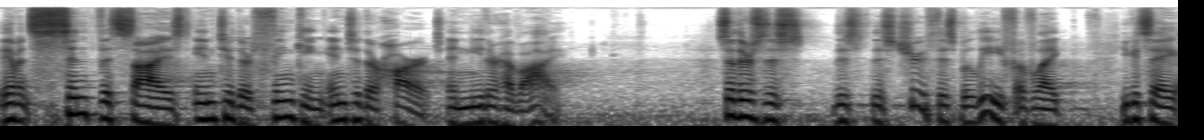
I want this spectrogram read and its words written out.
They haven't synthesized into their thinking, into their heart, and neither have I. So there's this, this, this truth, this belief of like, you could say,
